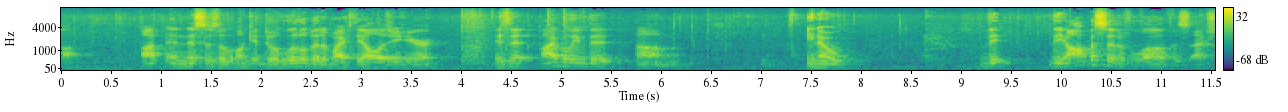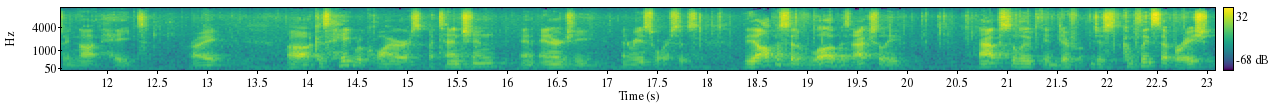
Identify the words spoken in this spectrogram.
uh, and this is, a, I'll get into a little bit of my theology here, is that I believe that, um, you know the, the opposite of love is actually not hate, right? Because uh, hate requires attention and energy and resources. The opposite of love is actually absolute indifference, just complete separation,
